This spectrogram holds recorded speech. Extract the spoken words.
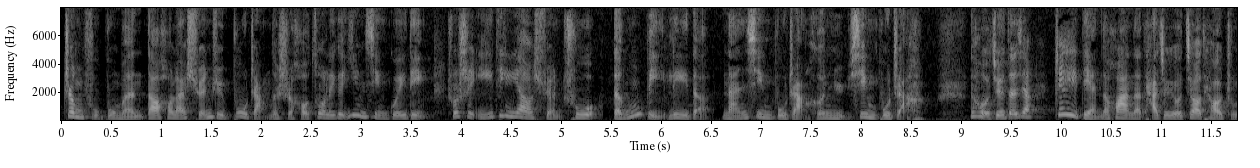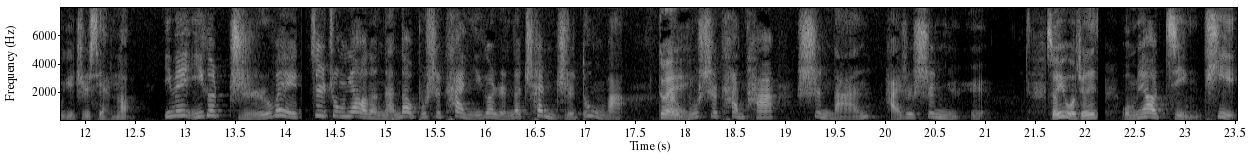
政府部门到后来选举部长的时候，做了一个硬性规定，说是一定要选出等比例的男性部长和女性部长。那我觉得像这一点的话呢，它就有教条主义之嫌了。因为一个职位最重要的，难道不是看一个人的称职度吗？对，而不是看他是男还是是女。所以我觉得我们要警惕，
